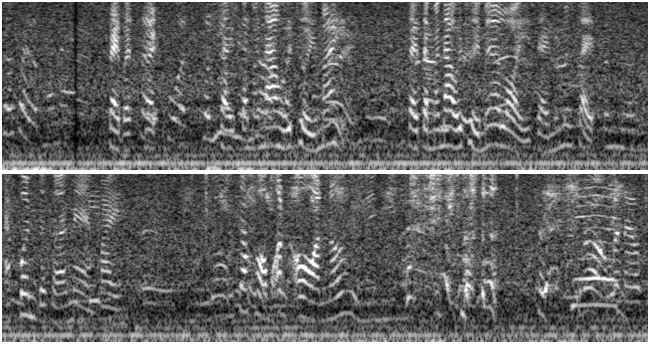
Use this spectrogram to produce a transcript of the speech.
ชอบใส่แบบมะนาวใส่แบบใส่ใส่ขวดคนใส่แต่มะนาวเฉยๆไม่ ใส่แต่มะนาวเฉยๆไม่อร่อย แต่อันนี่มันใส่แอปเปิ้ลกับสาระแหน่ไป มันจะหอมอ่อนๆเนาะอยู่ในนี้เอนอกมะนาวโซ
